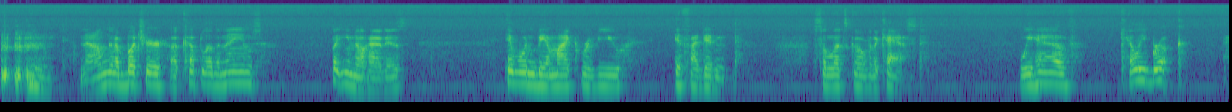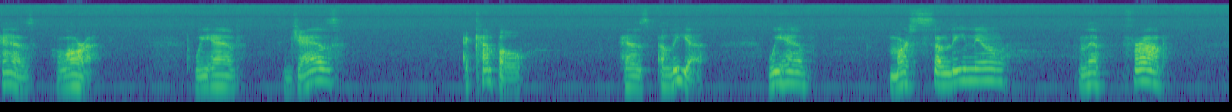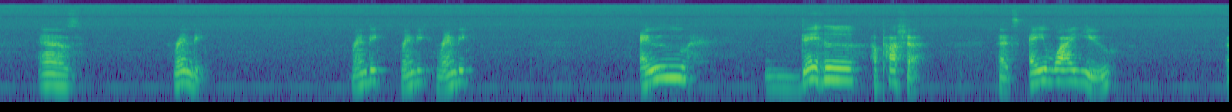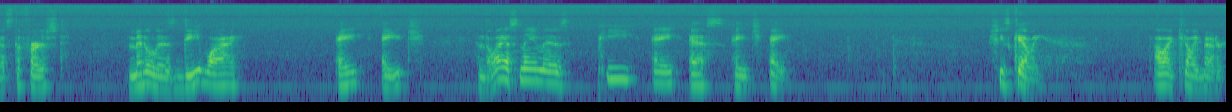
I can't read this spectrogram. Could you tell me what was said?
now I'm gonna butcher a couple of the names, but you know how it is. It wouldn't be a mic review if I didn't. So let's go over the cast. We have Kelly Brook as Laura. We have Jazz Acampo as Aaliyah. We have Marcelino Lefrandt as Randy. Randy? Randy? Randy? Au Dehu Apasha. That's A Y U. That's the first. Middle is D Y A H. And the last name is P A S H A. She's Kelly. I like Kelly better.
